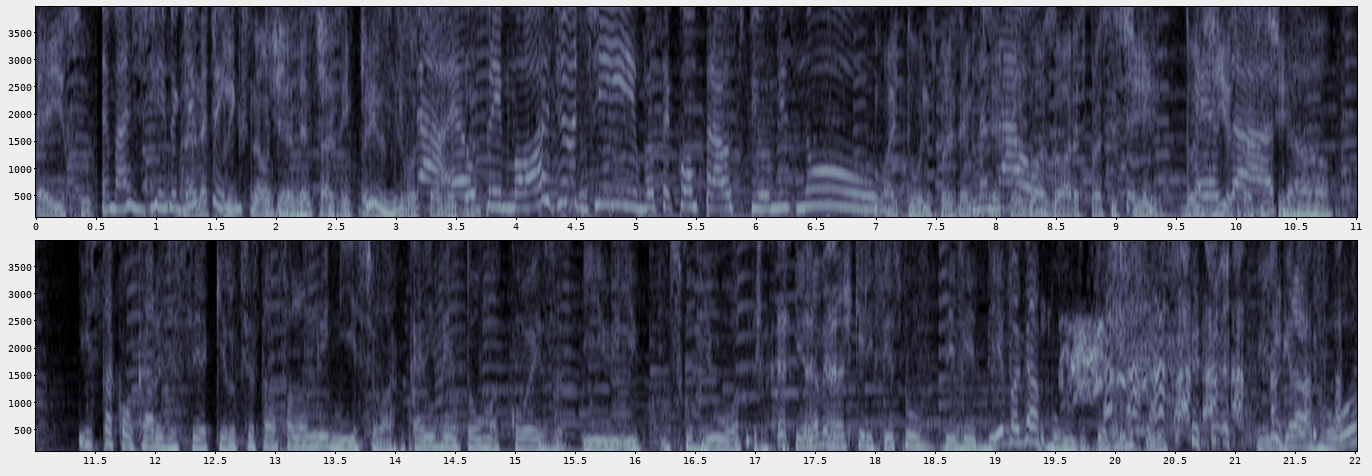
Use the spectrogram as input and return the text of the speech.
É isso. Imagino que Da sim. Netflix não, de- Gente, dessas que empresas que, isso? você Não, é o aluga. primórdio de você comprar os filmes no. No iTunes, por exemplo, que você Não. tem duas horas pra assistir. Dois dias pra Exato. assistir. Não. Isso tá com cara de ser aquilo que vocês estavam falando no início lá. que O cara inventou uma coisa e, e descobriu outra. Porque na verdade o que ele fez foi um DVD vagabundo. Foi o que ele fez. Ele gravou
